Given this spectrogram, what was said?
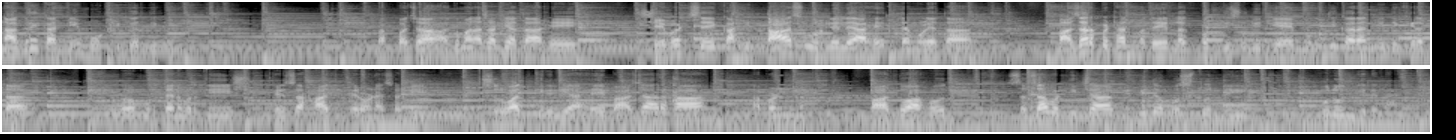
नागरिकांनी मोठी गर्दी केली. बाप्पाच्या आगमनासाठी आता हे शेवटचे काही तास उरलेले आहेत. त्यामुळे आता बाजारपेठांमध्ये लगबग दिसून येते मूर्तिकारांनी देखील आता मूर्त्यांवरती खेळचा हात फिरवण्यासाठी सुरुवात केलेली आहे. बाजार हा आपण पाहतो आहोत. सजावटीच्या विविध वस्तूंनी फुलून गेलेला आहे.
